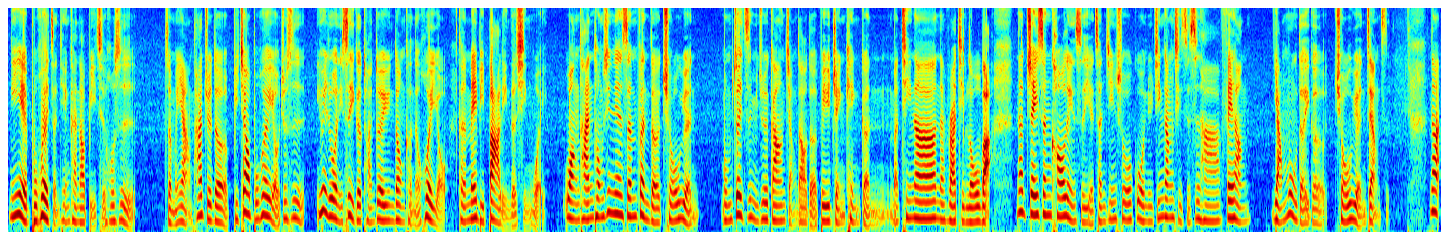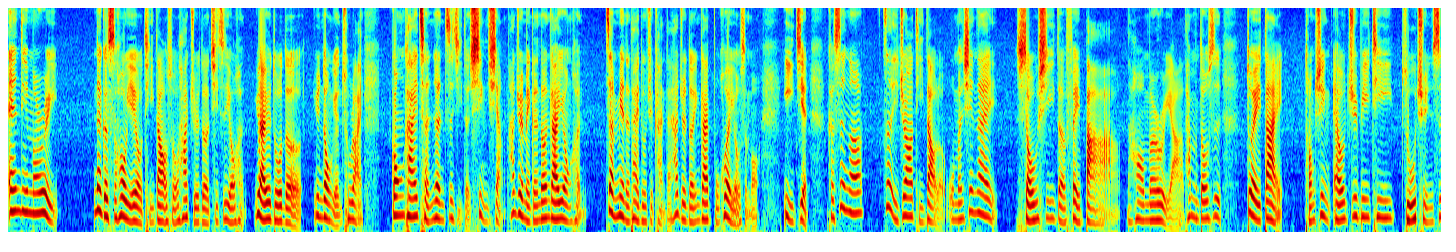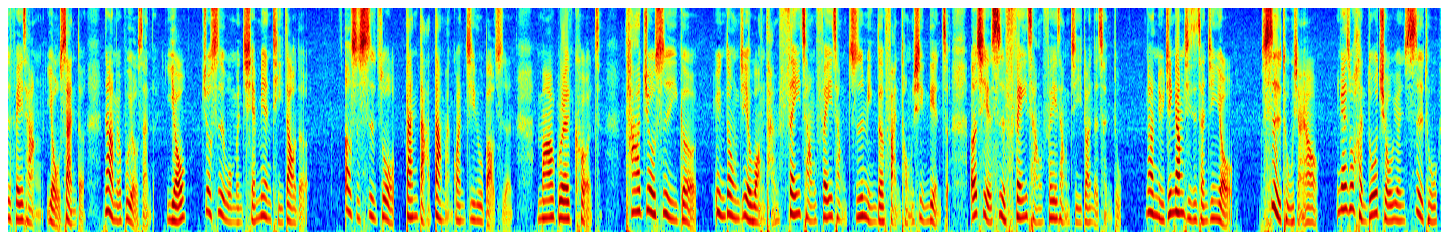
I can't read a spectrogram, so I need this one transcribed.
你也不会整天看到彼此或是怎么样。他觉得比较不会有，就是因为如果你是一个团队运动，可能会有可能 maybe 霸凌的行为。网坛同性恋身份的球员，我们最知名就是刚刚讲到的 Billie Jean King 跟 Martina Navratilova。那 Jason Collins 也曾经说过，女金刚其实是他非常仰慕的一个球员，这样子。那 Andy Murray 那个时候也有提到说，他觉得其实有很越来越多的运动员出来公开承认自己的性向，他觉得每个人都应该用很正面的态度去看待，他觉得应该不会有什么意见。可是呢，这里就要提到了，我们现在。熟悉的费霸，然后 Murray 啊，他们都是对待同性 LGBT 族群是非常友善的。那有没有不友善的？有，就是我们前面提到的二十四座单打大满贯纪录保持人 Margaret Court，他就是一个。运动界网坛非常非常知名的反同性恋者，而且是非常非常极端的程度。那女金刚其实曾经有试图想要，应该说很多球员试图，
